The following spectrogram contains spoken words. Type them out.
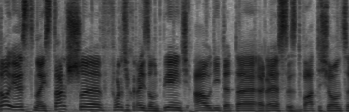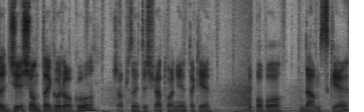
To jest najstarsze w Forza Horizon 5 Audi TT RS z 2010 roku. Trzeba przyznać te światła, nie? Takie typowo damskie.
